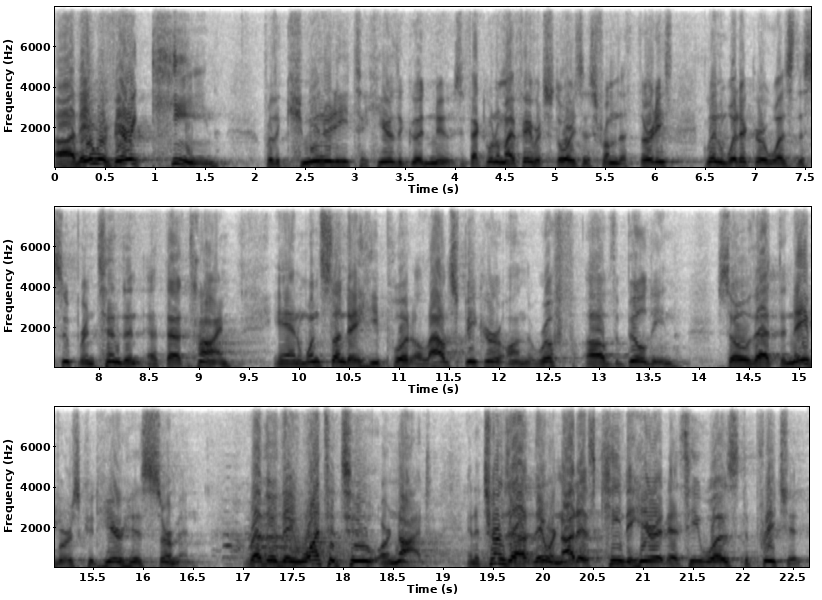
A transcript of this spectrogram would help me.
Uh, they were very keen for the community to hear the good news. In fact, one of my favorite stories is from the 30s. Glenn Whitaker was the superintendent at that time, and one Sunday he put a loudspeaker on the roof of the building so that the neighbors could hear his sermon, whether they wanted to or not. And it turns out they were not as keen to hear it as he was to preach it.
